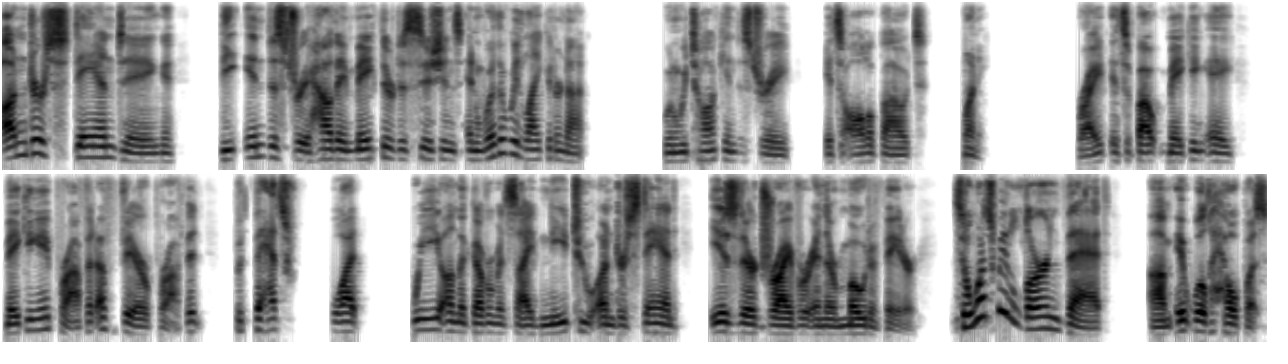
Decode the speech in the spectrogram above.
understanding the industry, how they make their decisions, and whether we like it or not, when we talk industry, it's all about money, right? It's about making a making a profit, a fair profit, but that's what we on the government side need to understand is their driver and their motivator. So once we learn that, um, it will help us.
